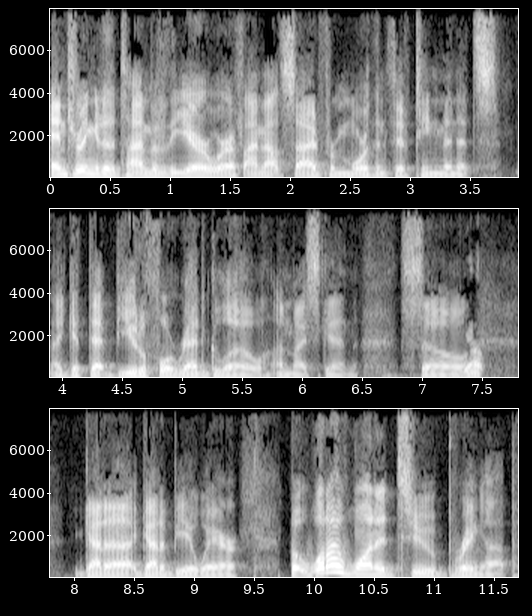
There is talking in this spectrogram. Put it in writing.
entering into the time of the year where if I'm outside for more than 15 minutes, I get that beautiful red glow on my skin. So yep. gotta gotta be aware. But what I wanted to bring up,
